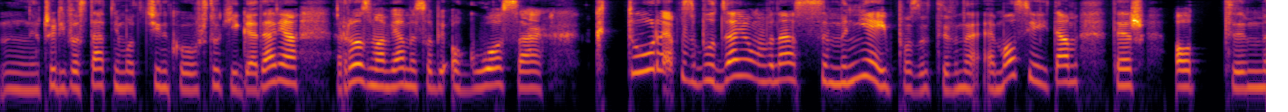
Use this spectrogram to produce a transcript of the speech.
mm, czyli w ostatnim odcinku Sztuki Gadania, rozmawiamy sobie o głosach, które wzbudzają w nas mniej pozytywne emocje, i tam też o tym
